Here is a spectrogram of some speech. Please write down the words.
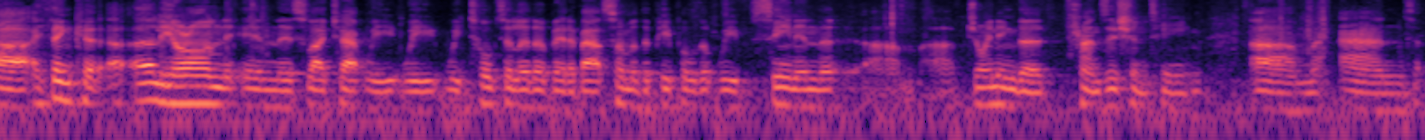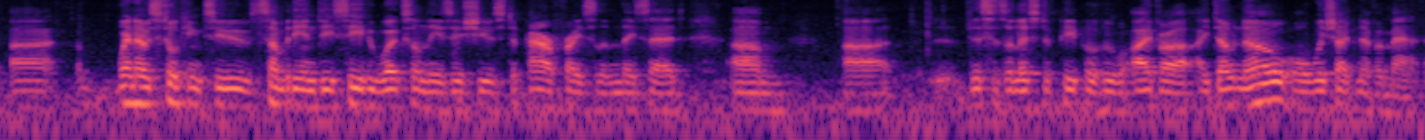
uh, I think uh, earlier on in this live chat, we, we, we talked a little bit about some of the people that we've seen in the um, uh, joining the transition team. Um, and uh, when I was talking to somebody in DC who works on these issues, to paraphrase them, they said, um, uh, "This is a list of people who either I don't know or wish I'd never met."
